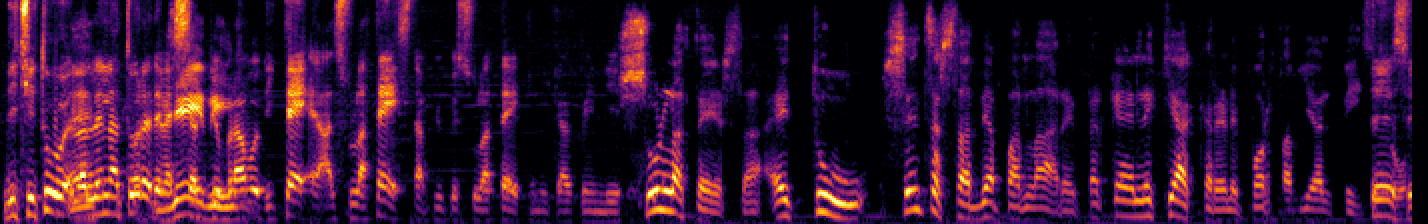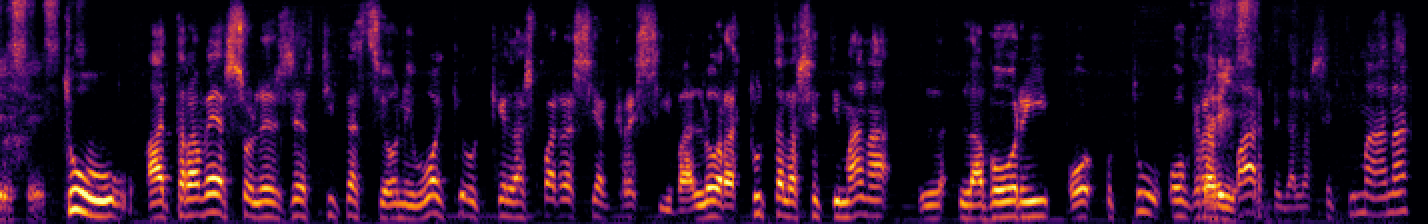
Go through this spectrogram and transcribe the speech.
Dici tu, eh, l'allenatore deve devi, essere più bravo di te, eh, sulla testa più che sulla tecnica. Quindi. Sulla testa e tu, senza starvi a parlare, perché le chiacchiere le porta via il vento, sì, sì, sì, tu attraverso le esercitazioni vuoi che, che, la squadra sia aggressiva, allora tutta la settimana lavori o, o tu o gran Carissimo. parte della settimana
